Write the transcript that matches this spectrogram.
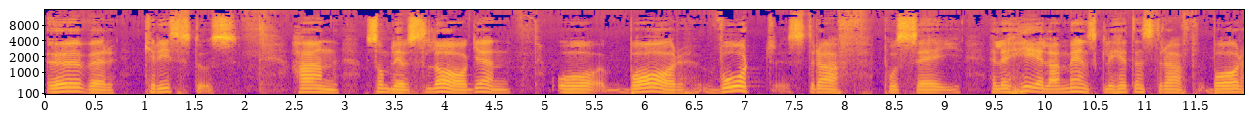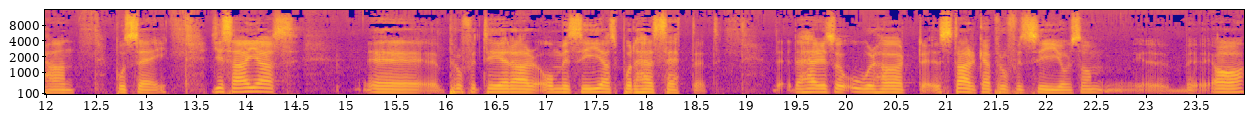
över Kristus. Han som blev slagen och bar vårt straff på sig, eller hela mänsklighetens straff bar han på sig. Jesajas eh, profeterar om Messias på det här sättet. Det här är så oerhört starka profetior som, eh, ja,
